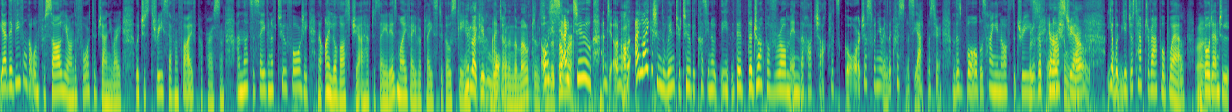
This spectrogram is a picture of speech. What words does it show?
Yeah, they've even got one for Söll here on the fourth of January, which is three seven five per person, and that's a saving of two forty. Now, I love Austria. I have to say, it is my favourite place to go skiing. You like even walking in the mountains Oh, in the see, summer. I do, and uh, ah. but I like it in the winter too because you know the, the drop of rum in the hot chocolate's gorgeous when you're in the Christmassy atmosphere, and there's baubles hanging off the trees in Austria. cow. Yeah, but you just have to wrap up well and go down to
